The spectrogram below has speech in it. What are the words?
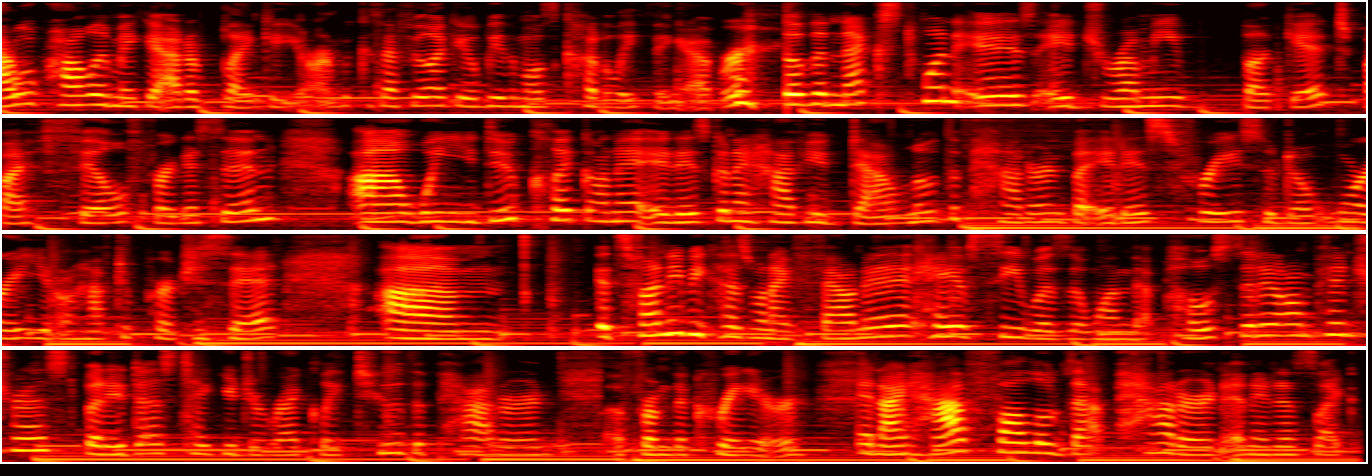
I would probably make it out of blanket yarn because I feel like it would be the most cuddly thing ever. so the next one is a drummy bucket by Phil Ferguson. Uh, when you do click on it, it is going to have you download the pattern, but it is free, so don't worry, you don't have to purchase it. Um, it's funny because when I found it, KFC was the one that posted it on Pinterest, but it does take you directly to the pattern uh, from the creator. And I have followed that pattern and it is like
